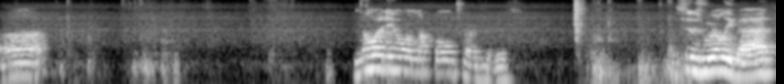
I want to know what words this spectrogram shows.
Uh, no idea where my phone charger is. This is really bad.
